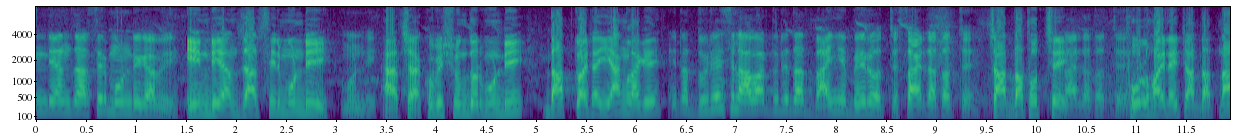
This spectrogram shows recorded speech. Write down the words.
ইন্ডিয়ান জার্সির মুন্ডি গাবি ইন্ডিয়ান জার্সির মুন্ডি? মুন্ডি। আচ্ছা খুবই সুন্দর মুন্ডি। দাঁত কয়টা ইয়াং লাগে? এটা দুটোই ছিল আবার দুটো দাঁত ভাঙে বের হচ্ছে চার দাঁত হচ্ছে। চার দাঁত হচ্ছে? চার দাঁত হচ্ছে। ফুল হয় নাই চার দাঁত না?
